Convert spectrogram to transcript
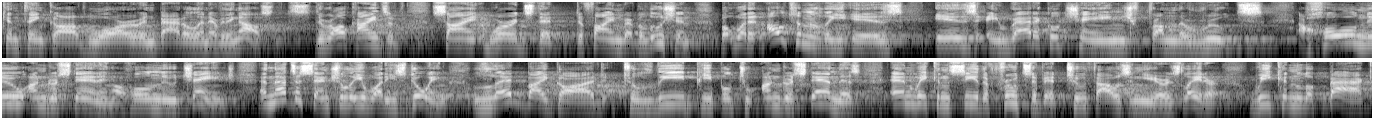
can think of war and battle and everything else. It's, there are all kinds of sign, words that define revolution, but what it ultimately is, is a radical change from the roots a whole new understanding, a whole new change. And that's essentially what he's doing, led by God to lead people to understand this, and we can see the fruits of it 2,000 years later. We can look back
